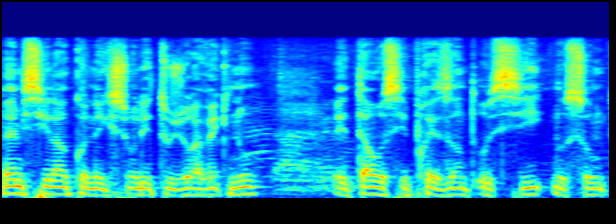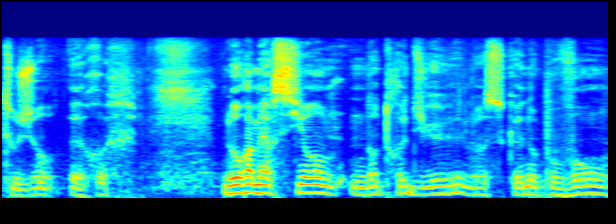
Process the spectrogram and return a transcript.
même si en connexion, est toujours avec nous, étant aussi présente aussi, nous sommes toujours heureux. Nous remercions notre Dieu lorsque nous pouvons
